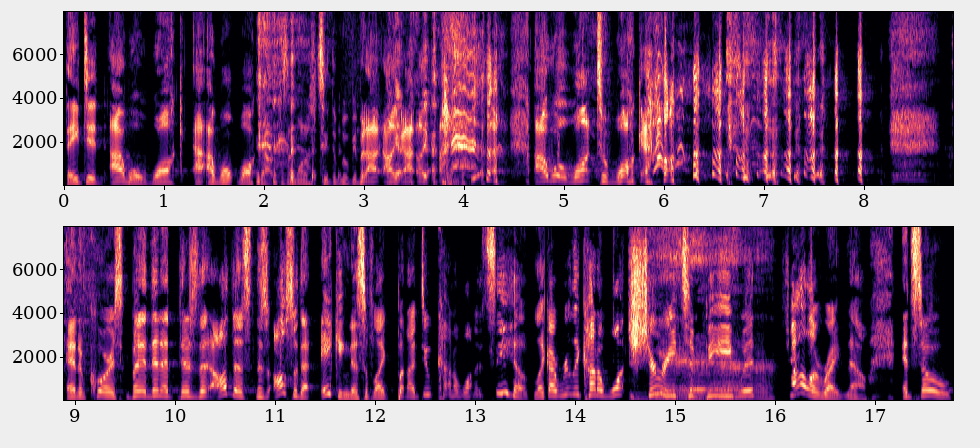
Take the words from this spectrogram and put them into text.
they did i will walk i I won't walk out because i want to see the movie but i, I, I like I will want to walk out and of course, but then there's the, all this. There's also that achingness of like, but I do kind of want to see him. Like, I really kind of want Shuri to be with Yeah. Chala right now. And so,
